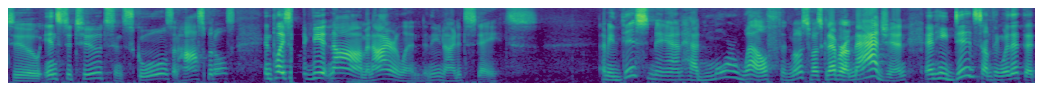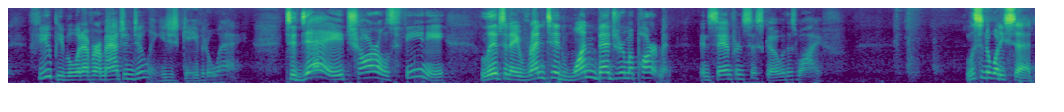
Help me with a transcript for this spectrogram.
to institutes and schools and hospitals in places like Vietnam and Ireland and the United States. I mean, this man had more wealth than most of us could ever imagine, and he did something with it that few people would ever imagine doing. He just gave it away. Today, Charles Feeney lives in a rented one bedroom apartment in San Francisco with his wife. Listen to what he said.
